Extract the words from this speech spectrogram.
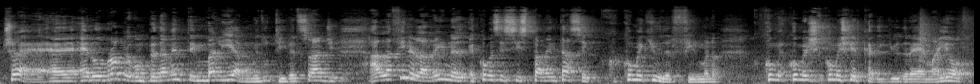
cioè eh, ero proprio completamente in balia come tutti i personaggi. Alla fine la Rain è come se si spaventasse, come chiude il film, come, come, come cerca di chiudere Emma. Io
